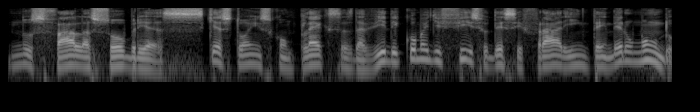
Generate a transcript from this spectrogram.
nos fala sobre as questões complexas da vida e como é difícil decifrar e entender o mundo.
